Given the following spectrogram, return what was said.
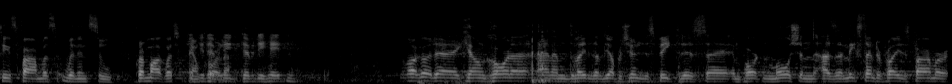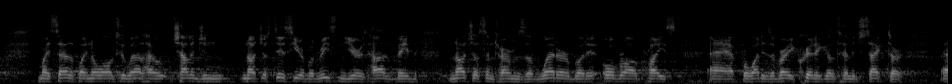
these farmers will ensue. Deputy, Deputy Heydon. Well, good, uh, Ceann Comhairle, and I'm delighted to have the opportunity to speak to this uh, important motion. As a mixed enterprise farmer myself, I know all too well how challenging not just this year but recent years has been, not just in terms of weather but overall price uh, for what is a very critical tillage sector. Uh,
